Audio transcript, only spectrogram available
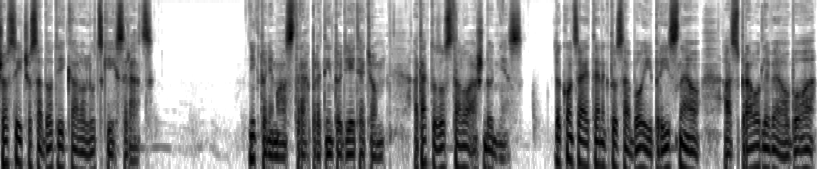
čosi, čo sa dotýkalo ľudských srdc. Nikto nemal strach pred týmto dieťaťom a takto zostalo až dodnes. Dokonca aj ten, kto sa bojí prísneho a spravodlivého Boha,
